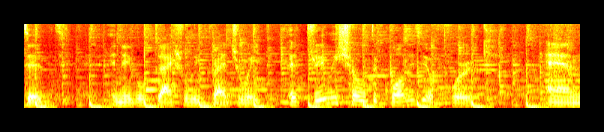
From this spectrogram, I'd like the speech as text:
did in able to actually graduate. It really showed the quality of work and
